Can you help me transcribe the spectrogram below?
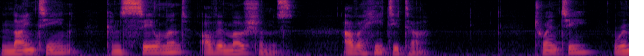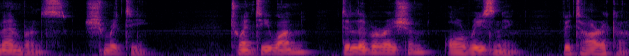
19. Concealment of emotions, Avahitita. 20. Remembrance, Smriti. 21. Deliberation or reasoning, vitarika.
